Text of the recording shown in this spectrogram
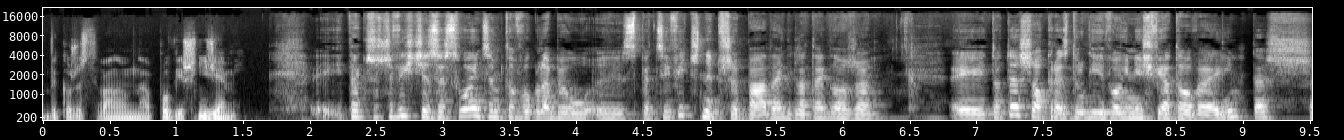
wykorzystywaną na powierzchni Ziemi. Tak rzeczywiście ze Słońcem to w ogóle był y, specyficzny przypadek, dlatego że y, to też okres II wojny światowej, też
